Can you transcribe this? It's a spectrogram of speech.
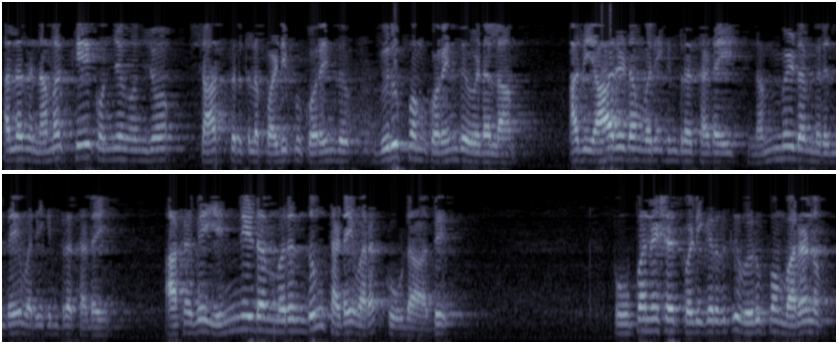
அல்லது நமக்கே கொஞ்சம் கொஞ்சம் சாஸ்திரத்துல படிப்பு குறைந்து விருப்பம் குறைந்து விடலாம். அது யாரிடம் வருகின்ற தடை? நம்மிடமிருந்தே வருகின்ற தடை. ஆகவே என்னிடமிருந்தும் தடை வரக்கூடாது. இப்போ உபனிஷத் படிக்கிறதுக்கு விருப்பம் வரணும்.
